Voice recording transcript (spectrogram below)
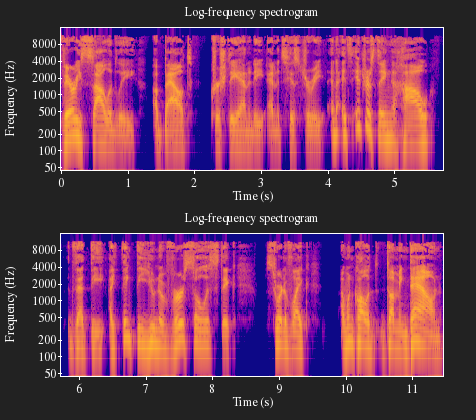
very solidly about Christianity and its history, and it's interesting how that the I think the universalistic sort of like I wouldn't call it dumbing down,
